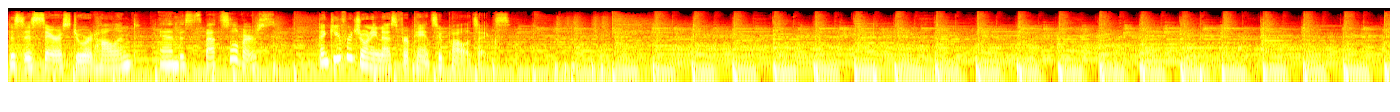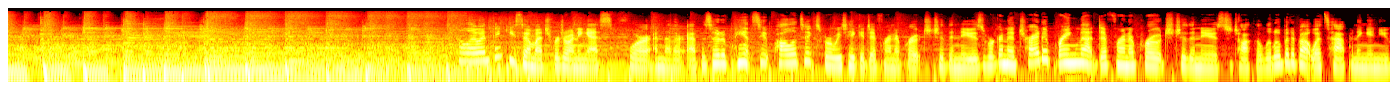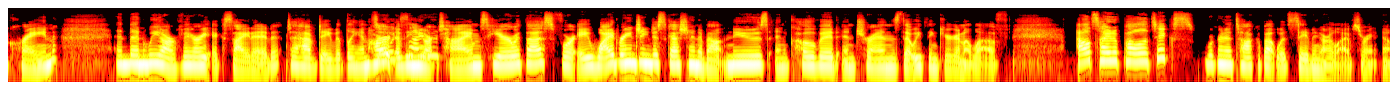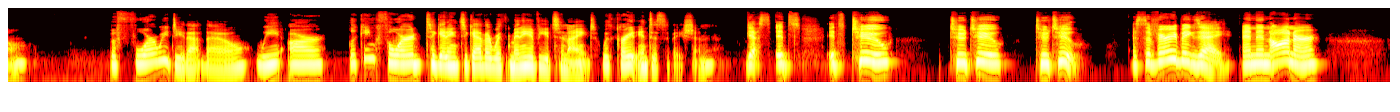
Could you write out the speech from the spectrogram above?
This is Sarah Stewart Holland. And this is Beth Silvers. Thank you for joining us for Pantsuit Politics. You so much for joining us for another episode of Pantsuit Politics, where we take a different approach to the news. We're going to try to bring that different approach to the news to talk a little bit about what's happening in Ukraine. And then we are very excited to have David Leonhardt of the New York Times here with us for a wide ranging discussion about news and COVID and trends that we think you're going to love. Outside of politics, we're going to talk about what's saving our lives right now. Before we do that, though, we are looking forward to getting together with many of you tonight with great anticipation. Yes, it's it's two, two, two, two, two. It's a very big day, and in honor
